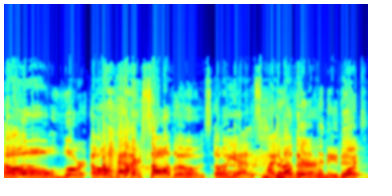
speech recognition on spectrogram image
Oh Lord! Oh Heather saw those. Oh yes, my They're mother. laminated. What?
